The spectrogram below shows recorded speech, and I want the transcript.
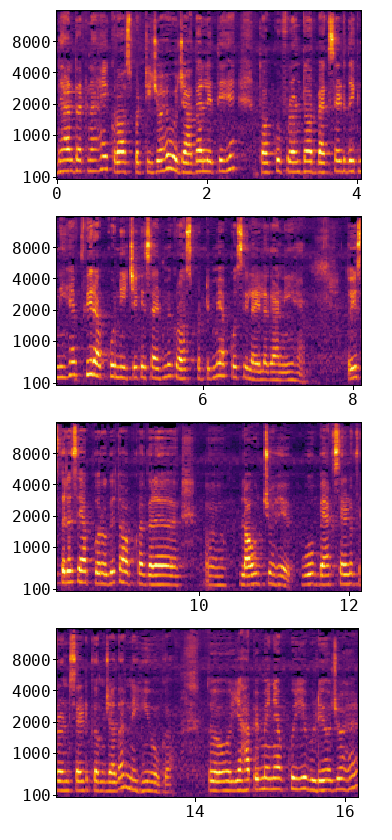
ध्यान रखना है क्रॉस पट्टी जो है वो ज़्यादा लेते हैं तो आपको फ्रंट और बैक साइड देखनी है, फिर आपको नीचे के साइड में क्रॉस पट्टी में आपको सिलाई लगानी है। तो इस तरह से आप करोगे तो आपका गला ब्लाउज जो है, वो बैक साइड फ्रंट साइड कम ज़्यादा नहीं होगा। तो यहाँ पे मैंने आपको ये वीडियो जो है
